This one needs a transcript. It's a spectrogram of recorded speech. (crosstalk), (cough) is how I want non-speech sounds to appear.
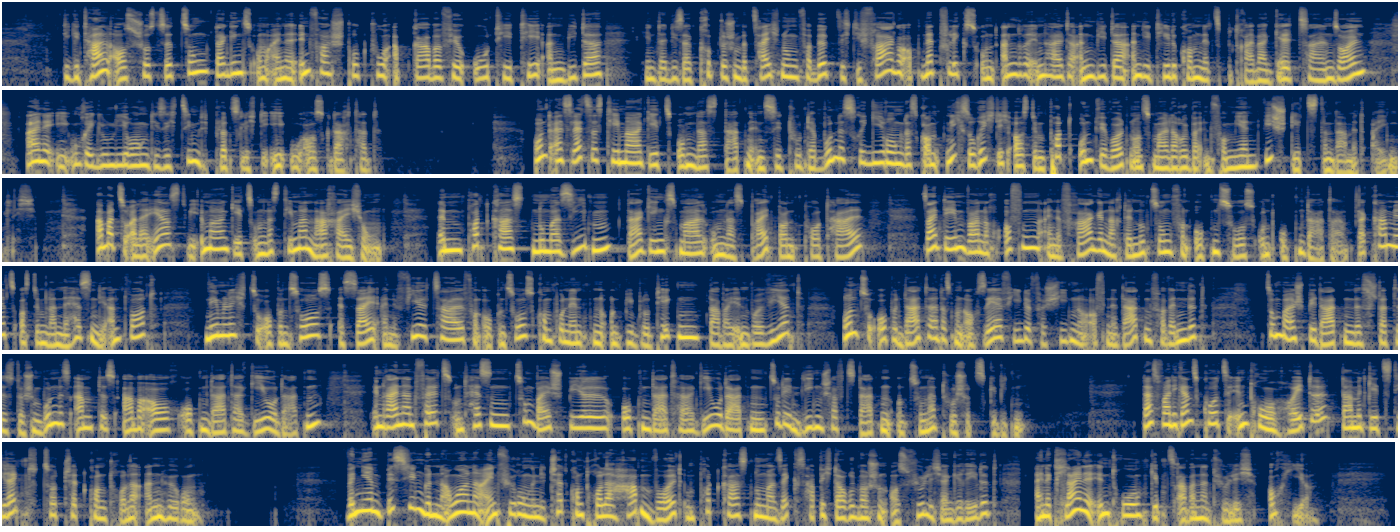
Digitalausschusssitzung. Da ging es um eine Infrastrukturabgabe für OTT-Anbieter. Hinter dieser kryptischen Bezeichnung verbirgt sich die Frage, ob Netflix und andere Inhalteanbieter an die Telekom-Netzbetreiber Geld zahlen sollen. Eine EU-Regulierung, die sich ziemlich plötzlich die EU ausgedacht hat. Und als letztes Thema geht es um das Dateninstitut der Bundesregierung. Das kommt nicht so richtig aus dem Pott und wir wollten uns mal darüber informieren, wie steht es denn damit eigentlich? Aber zuallererst, wie immer, geht es um das Thema Nachreichung. Im Podcast Nummer 7, da ging es mal um das Breitbandportal. Seitdem war noch offen eine Frage nach der Nutzung von Open Source und Open Data. Da kam jetzt aus dem Lande Hessen die Antwort, nämlich zu Open Source, es sei eine Vielzahl von Open Source Komponenten und Bibliotheken dabei involviert und zu Open Data, dass man auch sehr viele verschiedene offene Daten verwendet zum Beispiel Daten des Statistischen Bundesamtes, aber auch Open Data Geodaten. In Rheinland-Pfalz und Hessen zum Beispiel Open Data Geodaten zu den Liegenschaftsdaten und zu Naturschutzgebieten. Das war die ganz kurze Intro heute. Damit geht es direkt zur Chatkontrolle Anhörung. Wenn ihr ein bisschen genauer eine Einführung in die Chatkontrolle haben wollt, im Podcast Nummer 6 habe ich darüber schon ausführlicher geredet. Eine kleine Intro gibt es aber natürlich auch hier.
